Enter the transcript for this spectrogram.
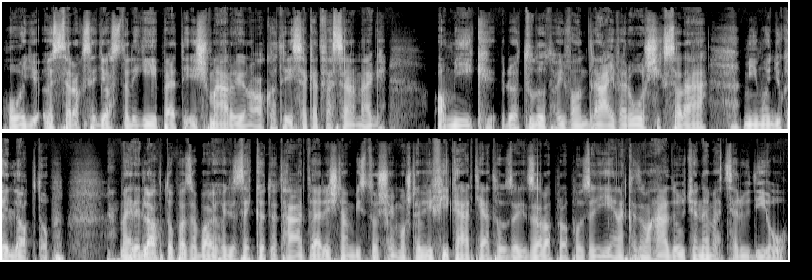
hogy összeraksz egy asztali gépet, és már olyan alkatrészeket veszel meg, amikről tudod, hogy van driver OS X alá, mi mondjuk egy laptop. Mert egy laptop az a baj, hogy ez egy kötött hardware, és nem biztos, hogy most a wifi kártyát hozza, vagy az alaplaphoz, vagy ilyenekhez van hardware, úgyhogy nem egyszerű dió.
